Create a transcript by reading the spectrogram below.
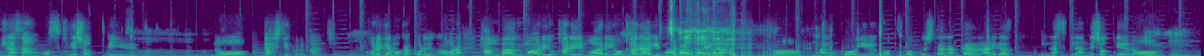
皆さんお好きでしょっていう。あのを出してくる感じ。ーうん。これでもか、これでもか、ほら、ハンバーグもあるよ、カレーもあるよ、うん。唐揚げもあるよ。みたいな。こういうゴツゴツした、なんか、あれがみんな好きなんでしょっていうのを、うん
